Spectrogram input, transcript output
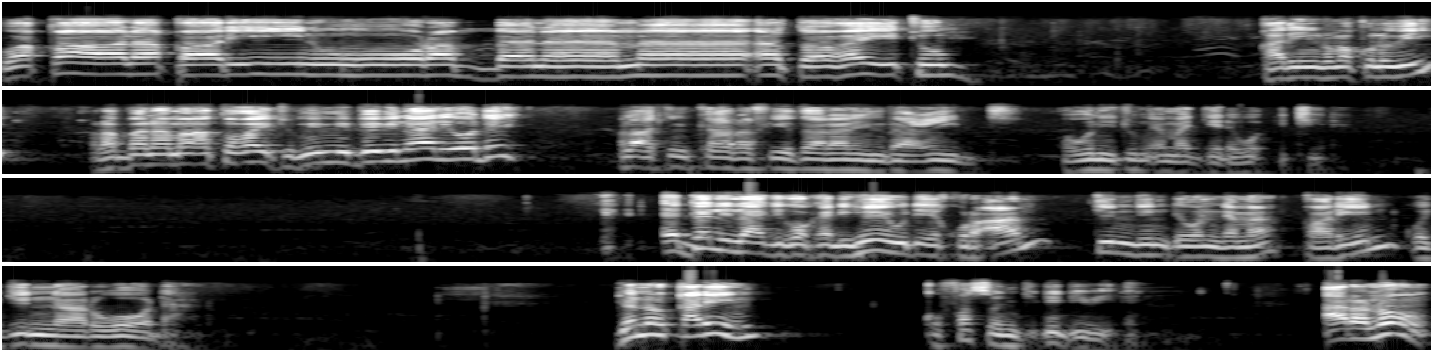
وقال قرينه ربنا ما أطغيت. قرين رمكن وي ربنا ما أطغيته ممي ببنالي أودي؟ ولكن كان في ضلال بعيد. ونيتم أما جيد وقتين الدليل لاجي قوكا دي هيو دي قرآن. تندين دي ونما قرين. كو جنار وودا. jono karim? Ko façon ji ɗiɗi wi'en arano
